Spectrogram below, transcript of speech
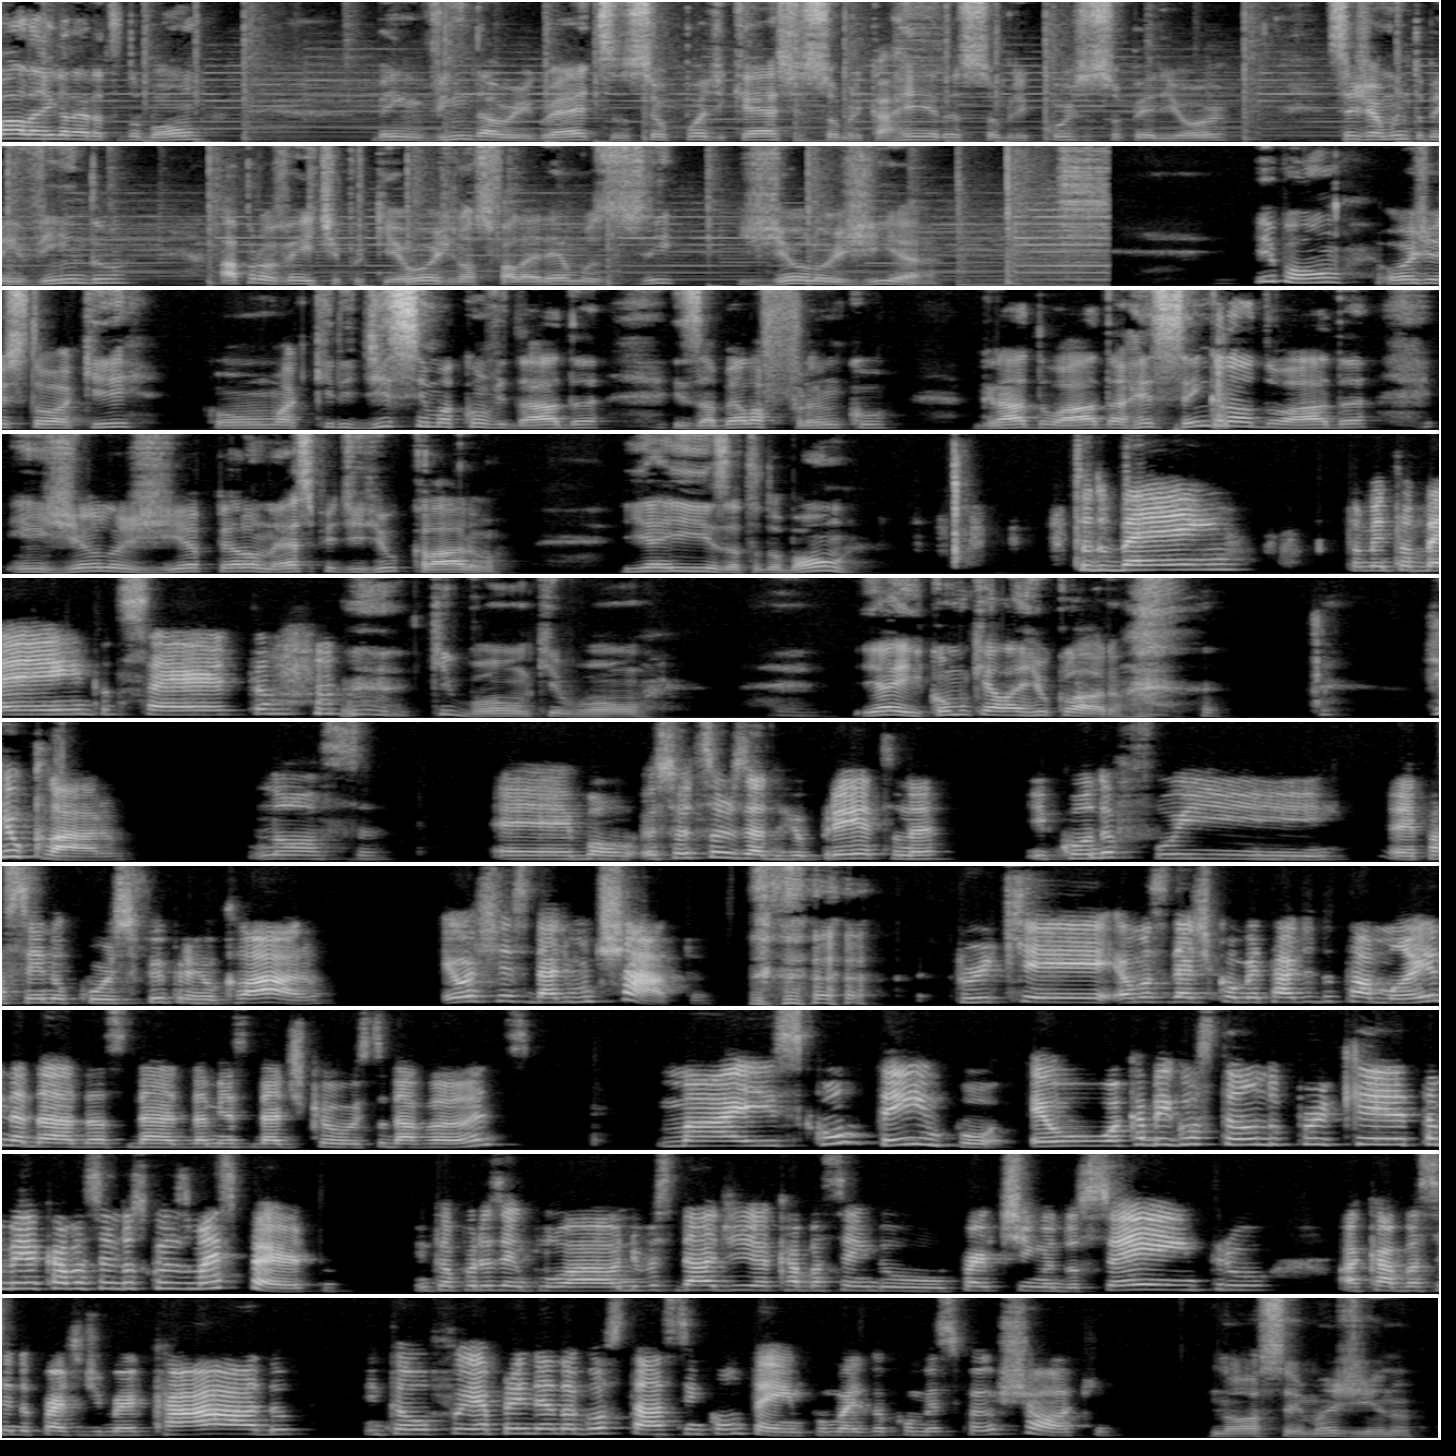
Fala aí galera, tudo bom? Bem-vindo ao Regrets, o seu podcast sobre carreiras, sobre curso superior. Seja muito bem-vindo. Aproveite porque hoje nós falaremos de geologia. E bom, hoje eu estou aqui com uma queridíssima convidada, Isabela Franco, graduada, recém-graduada em geologia pela Unesp de Rio Claro. E aí, Isa, tudo bom? Tudo bem, também tô bem, tudo certo. que bom, que bom. E aí, como que é lá em Rio Claro? Rio Claro. Nossa. É, bom, eu sou de São José do Rio Preto, né? E quando eu fui. É, passei no curso fui para Rio Claro, eu achei a cidade muito chata. porque é uma cidade com metade do tamanho, né, da, da, cidade, da minha cidade que eu estudava antes. Mas com o tempo eu acabei gostando porque também acaba sendo as coisas mais perto. Então, por exemplo, a universidade acaba sendo pertinho do centro, acaba sendo perto de mercado. Então eu fui aprendendo a gostar assim com o tempo, mas no começo foi um choque. Nossa, eu imagino.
